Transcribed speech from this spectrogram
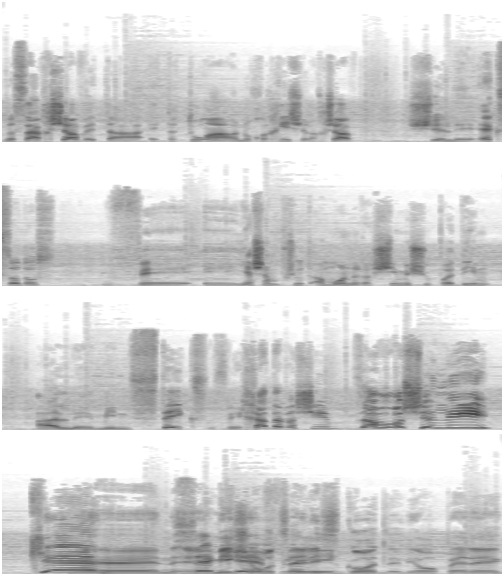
הוא עשה עכשיו את, ה, את ה tour הנוכחי של עכשיו, של אה, אקסודוס, ויש שם פשוט המון ראשים משופדים על אה, מין stakes, ואחד הראשים זה הראש שלי! כן! כן, זה אה, מי כיף שרוצה לי. לסגוד לליאור פלג,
